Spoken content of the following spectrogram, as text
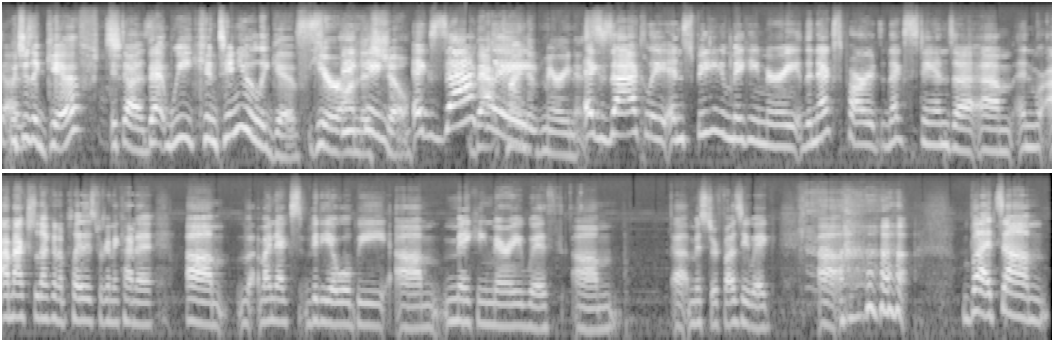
does. which is a gift. It does. that we continually give here on this show. Exactly. that kind of merriness. Exactly. And speaking of making merry, the next part, the next stanza, um, and we're, I'm actually not going to play this. We're going to kind of, um, my next video will be um, making merry with um, uh, Mr. Fuzzywig. Uh, but, um,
